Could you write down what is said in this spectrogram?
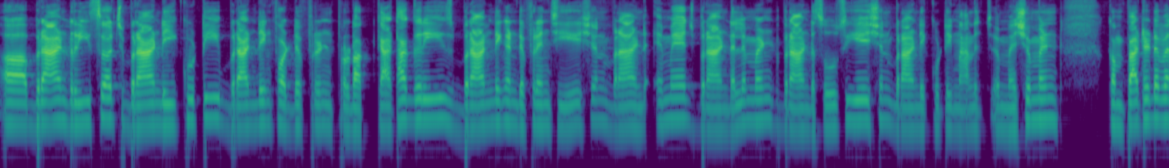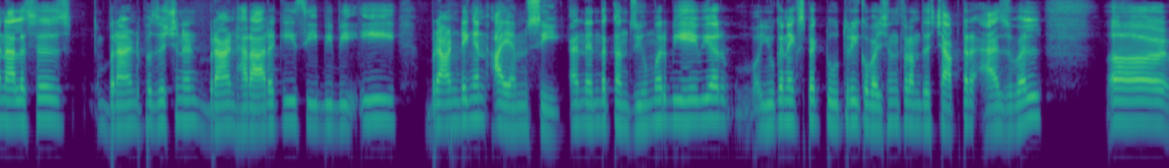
uh, brand research, brand equity, branding for different product categories, branding and differentiation, brand image, brand element, brand association, brand equity manage uh, measurement, competitive analysis, brand position and brand hierarchy, CBBE, branding and IMC. And then the consumer behavior, you can expect two, three questions from this chapter as well. Uh,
